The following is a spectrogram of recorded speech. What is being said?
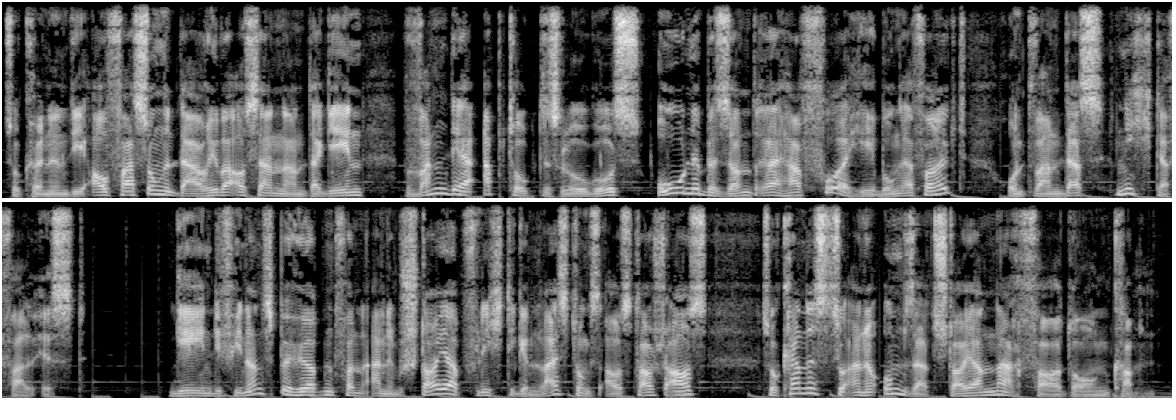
So können die Auffassungen darüber auseinandergehen, wann der Abdruck des Logos ohne besondere Hervorhebung erfolgt und wann das nicht der Fall ist. Gehen die Finanzbehörden von einem steuerpflichtigen Leistungsaustausch aus, so kann es zu einer Umsatzsteuernachforderung kommen.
